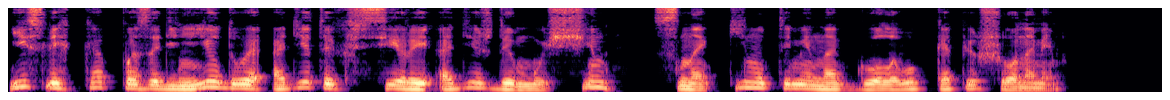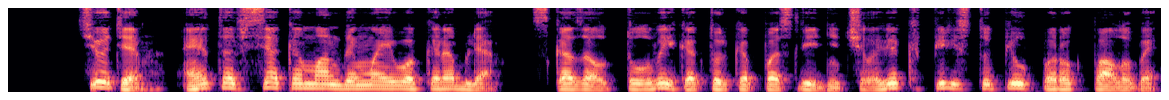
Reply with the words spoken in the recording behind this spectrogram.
и слегка позади нее двое одетых в серые одежды мужчин с накинутыми на голову капюшонами. «Тетя, это вся команда моего корабля», – сказал Тулвей, как только последний человек переступил порог палубы.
